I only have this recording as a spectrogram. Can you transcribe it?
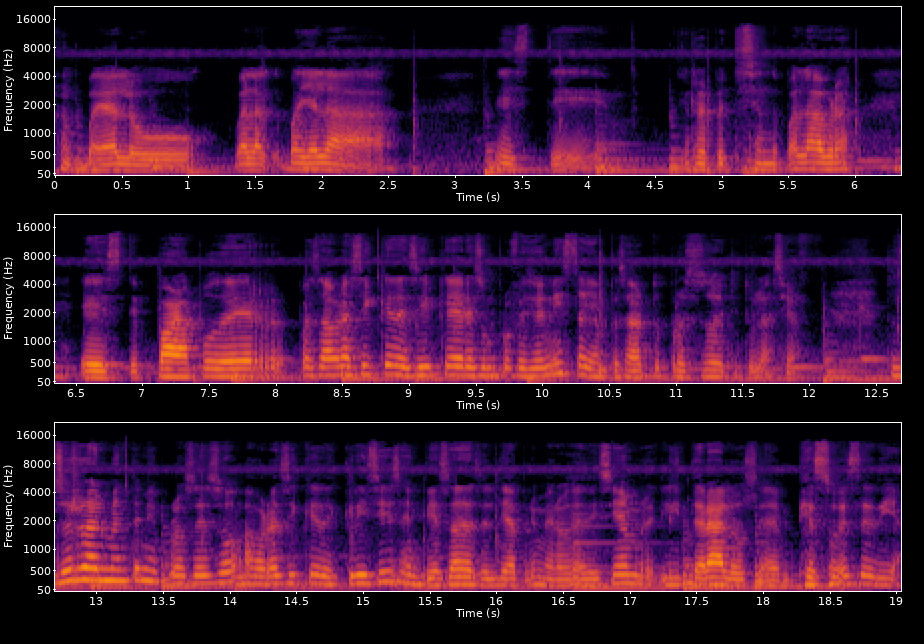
vaya lo vaya la este, repetición de palabra, este, para poder, pues ahora sí que decir que eres un profesionista y empezar tu proceso de titulación. Entonces realmente mi proceso ahora sí que de crisis empieza desde el día primero de diciembre, literal, o sea, empezó ese día.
